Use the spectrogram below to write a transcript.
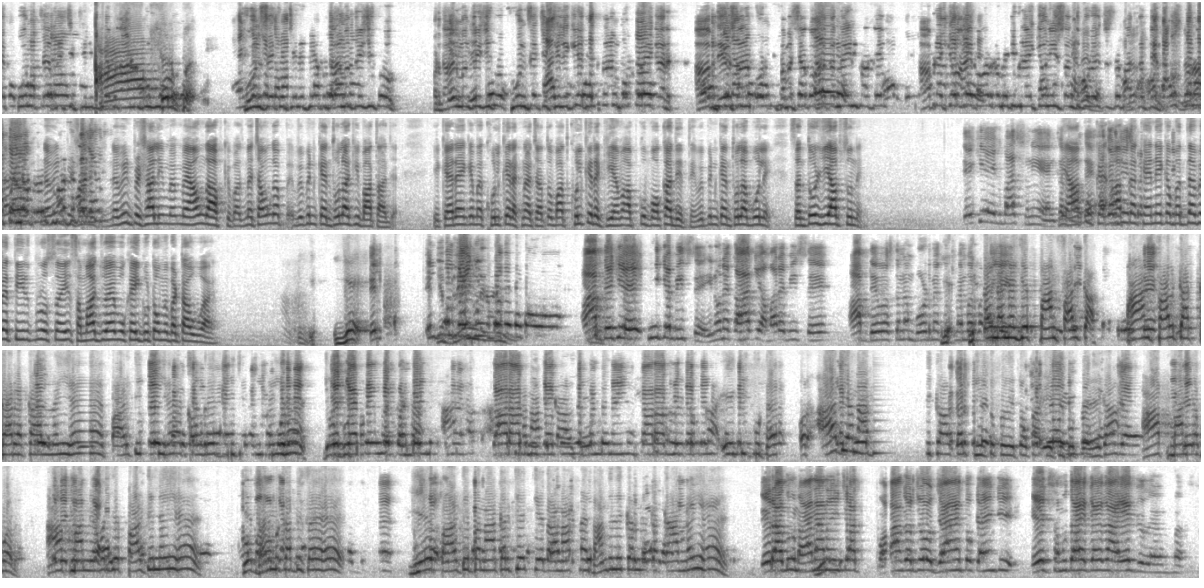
खून से चिट्ठी लिखी खून से चिट्ठी लिखी है प्रधानमंत्री जी को। प्रधानमंत्री जी को खून से चिट्ठी लिखी है लेकर आप देवस्थानम बोर्ड की समस्या को हल करना ही नहीं पाते आपने क्यों हाई पावर कमेटी बनाई? क्यों नहीं संत पुरोहित से बात करते? हैं नवीन प्रशाली मैं आऊँगा आपके पास। मैं चाहूँगा विपिन कैंथोला की बात आ जाए ये कह रहे हैं कि मैं खुल के रखना चाहता हूँ। बात खुल के रखिए हम आपको मौका देते हैं। विपिन कैंथोला बोले। संतोष जी आप सुने। देखिए एक बात सुनिए एंकर आपको कह, आपका कहने का मतलब है तीर्थ पुरुष समाज जो है वो कई गुटों में बटा हुआ है। ये बिल्कुल कई गुटों में बटा हुआ है। आप देखिए इन्हीं के बीच से इन्होंने कहा कि हमारे बीच से आप देवस्थानम बोर्ड में कुछ मेंबर नहीं नहीं नहीं ये पाँच साल का पाँच साल का कार्यकाल नहीं है पार्टी नहीं है कांग्रेस बीजेपी नहीं है जो कहते हैं ये पंडे चार आदमी कहते हैं ये पंडे नहीं है चार आदमी कहते हैं एक ही गुट है और आदि अनादि का तीर्थ पीड़ितों का एक ही गुट रहेगा आप मान्यवर आप मान्यवर ये पार्टी नहीं है। ये धर्म का विषय है। ये पार्टी बना करके केदारनाथ में धांधली करने का काम नहीं है। देहरादून आना नहीं चाहते। वहाँ अगर जो जाए तो कहेंगे एक समुदाय कहेगा एक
